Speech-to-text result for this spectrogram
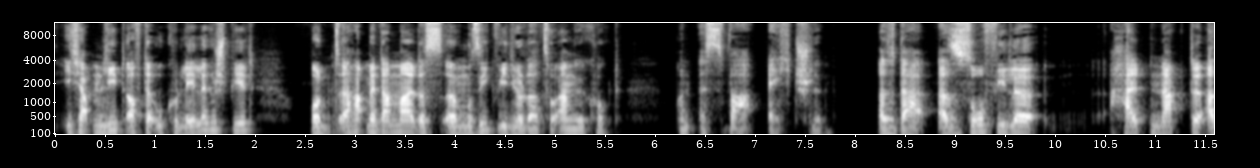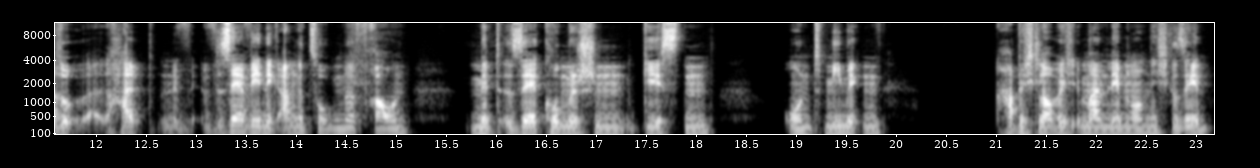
ich habe ein Lied auf der Ukulele gespielt und äh, habe mir dann mal das äh, Musikvideo dazu angeguckt und es war echt schlimm. Also da, also so viele halbnackte, also äh, halb sehr wenig angezogene Frauen mit sehr komischen Gesten und Mimiken habe ich, glaube ich, in meinem Leben noch nicht gesehen.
